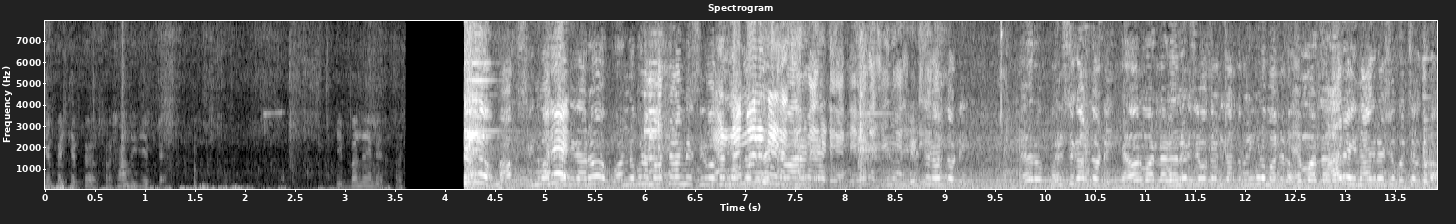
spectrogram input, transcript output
చెప్పే చెప్పే ప్రశాంత్కి చెప్పే. ఇబ్బంది ఏం లేదు. నాకు శ్రీనివాస్ రెడ్డి గారు బండ్లు కూడా మాట్లాడాలి మీరు శ్రీనివాస్ రెడ్డి గారితో. మినిస్టర్ గారితో ఎవరు? మాట్లాడారు? శ్రీనివాస్ రెడ్డి గారితో మేము కూడా మాట్లాడాం ఏం మాట్లాడారు? ఇనాగ్రేషన్ వచ్చారు కూడా.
